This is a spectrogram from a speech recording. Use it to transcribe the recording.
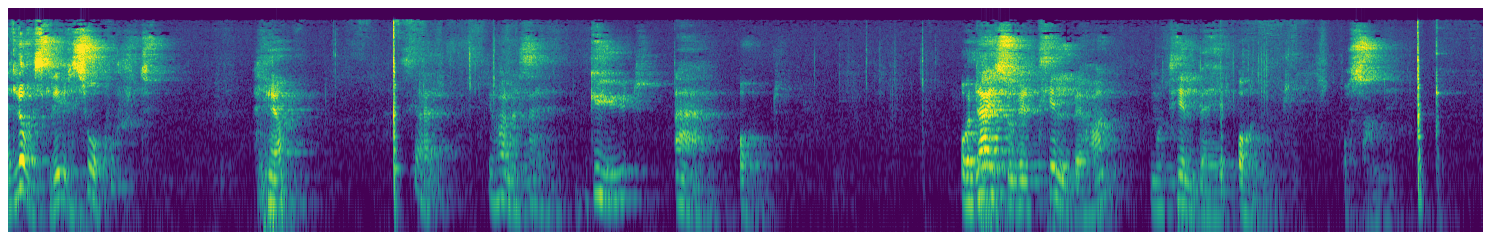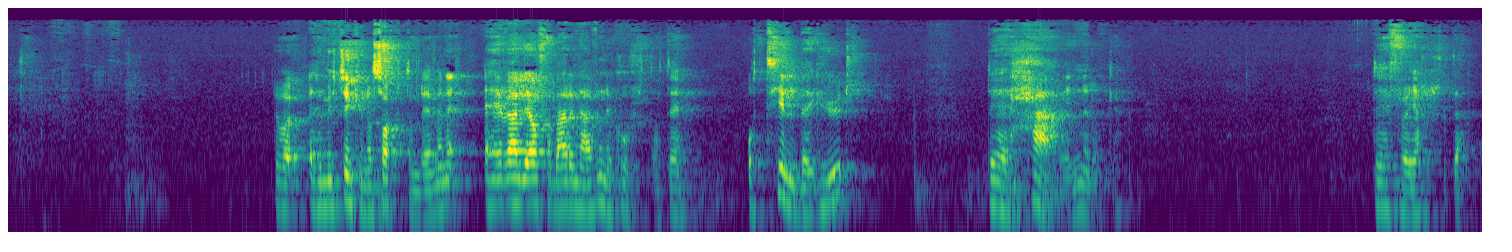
Er det lov å skrive det så kort? Ja. Skal Johannes si det. Gud er ånd. Og de som vil tilbe Han, må tilbe i ånd og sanning. Da er det mye en kunne sagt om det, men jeg vil iallfall bare nevne kort at det, å tilbe Gud, det er her inne, dere. Det er fra hjertet,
